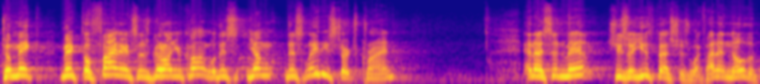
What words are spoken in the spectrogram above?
to make, make the finances good on your calling. Well, this young, this lady starts crying. And I said, ma'am, she's a youth pastor's wife. I didn't know them.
